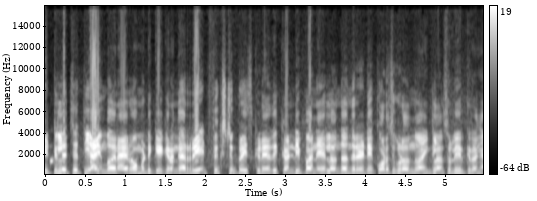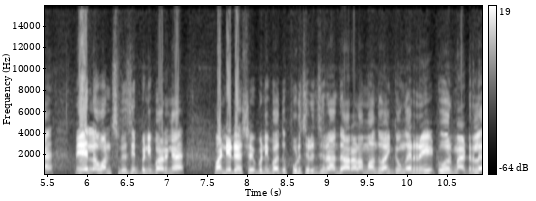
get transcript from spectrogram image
எட்டு லட்சத்தி ஐம்பதாயிரம் ரூபா மட்டும் கேட்குறாங்க ரேட் ஃபிக்ஸ்டு ப்ரைஸ் கிடையாது. கண்டிப்பாக நேரில் வந்து அந்த ரேட்டே குறைச்சி கூட வந்து வாங்கிக்கலாம் சொல்லியிருக்காங்க நேரில் ஒன்ஸ் விசிட் பண்ணி பாருங்கள் வண்டியை டெஸ்ட் ட்ரைவ் பண்ணி பார்த்து பிடிச்சிருந்துச்சுன்னா தாராளமாக வந்து வாங்கிக்கோங்க. ரேட் ஒரு மேட்டரில்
